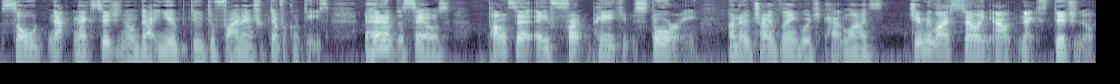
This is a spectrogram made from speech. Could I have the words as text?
sold Next Digital that year due to financial difficulties. Ahead of the sales, Pang said a front page story under Chinese language headlines, Jimmy Lai selling out Next Digital,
